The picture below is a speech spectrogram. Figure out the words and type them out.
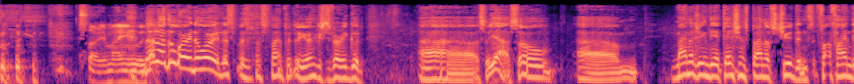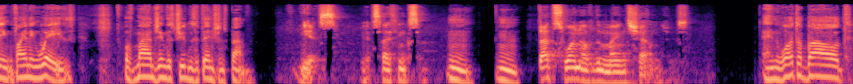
Sorry, my English. No, no, don't worry, don't worry. That's, that's fine. Your English is very good. Uh, so yeah, so um, managing the attention span of students, f- finding finding ways of managing the students' attention span. Yes, yes, I think so. Mm, That's one of the main challenges. And what about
